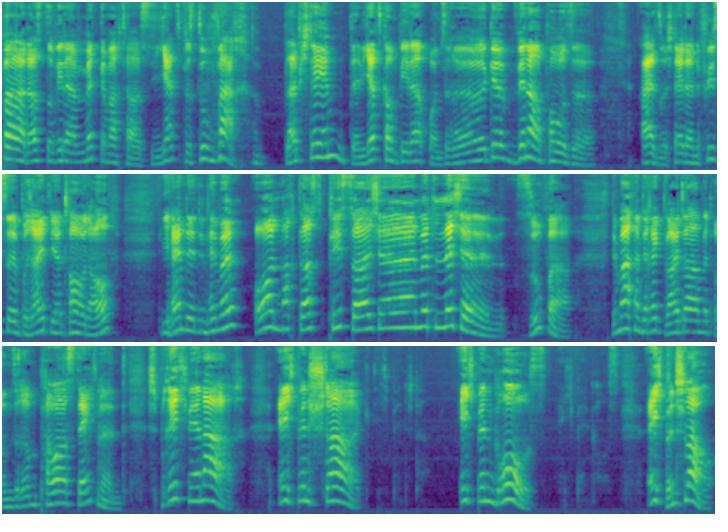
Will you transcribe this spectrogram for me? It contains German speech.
Super, dass du wieder mitgemacht hast. Jetzt bist du wach. Bleib stehen, denn jetzt kommt wieder unsere Gewinnerpose. Also stell deine Füße breit wie ein Torwart auf, die Hände in den Himmel und mach das Peace-Zeichen mit Lächeln. Super. Wir machen direkt weiter mit unserem Power Statement. Sprich mir nach. Ich bin stark. Ich bin stark. Ich bin groß. Ich bin groß. Ich bin schlau.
